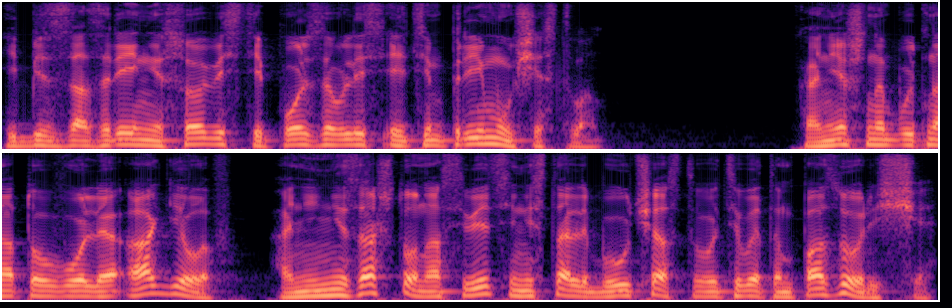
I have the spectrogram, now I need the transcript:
и без зазрения совести пользовались этим преимуществом. Конечно, будь на то воля агелов, они ни за что на свете не стали бы участвовать в этом позорище.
